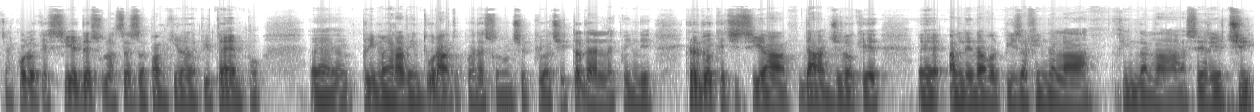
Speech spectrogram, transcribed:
cioè quello che siede sulla stessa panchina da più tempo. Eh, prima era avventurato, poi adesso non c'è più a Cittadelle, quindi credo che ci sia D'Angelo che eh, allenava il Pisa fin dalla, fin dalla Serie C.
